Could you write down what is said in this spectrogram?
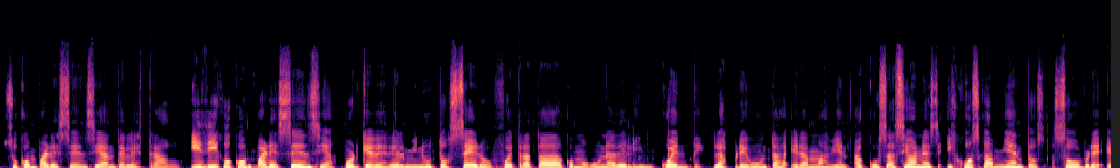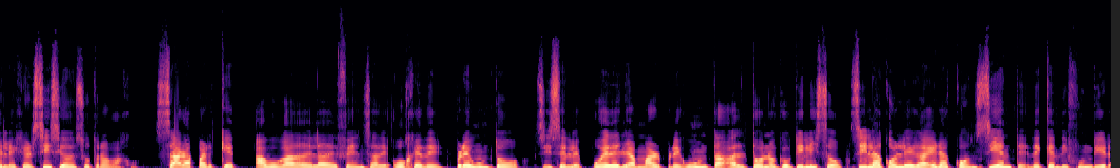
su comparecencia ante el estrado. Y digo comparecencia porque desde el minuto cero fue tratada como una delincuente. Las preguntas eran más bien acusaciones y juzgamientos sobre el ejercicio de su trabajo. Sara Parquet, abogada de la defensa de OGD, preguntó si se le puede llamar pregunta al tono que utilizó, si la colega era consciente de que difundir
